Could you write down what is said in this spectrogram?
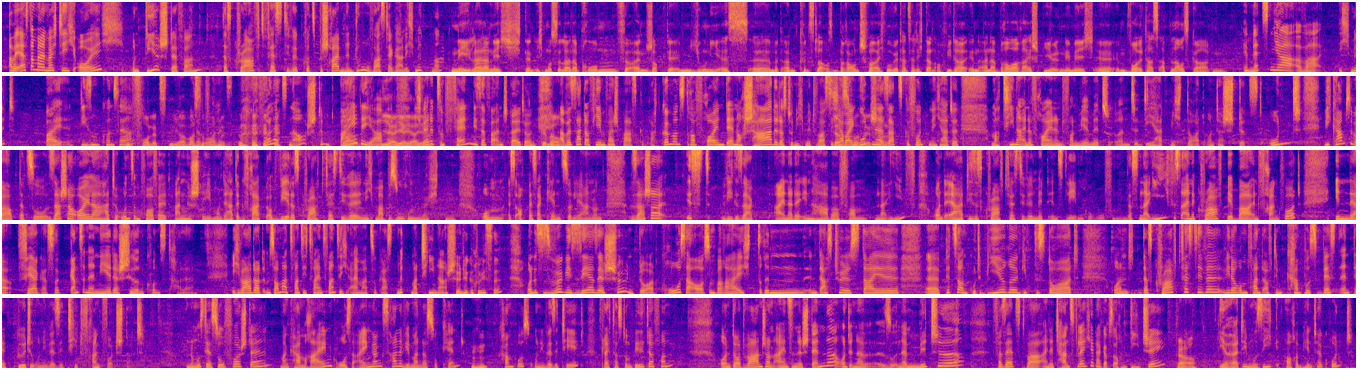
Aber erst einmal möchte ich euch und dir, Stefan, das Craft Festival kurz beschreiben, denn du warst ja gar nicht mit, ne? Nee, leider nicht, denn ich musste leider proben für einen Job, der im Juni ist, äh, mit einem Künstler aus Braunschweig, wo wir tatsächlich dann auch wieder in einer Brauerei spielen, nämlich äh, im Wolters Applausgarten. Im letzten Jahr war ich mit bei diesem Konzert. Im vorletzten Jahr warst du auch mit. vorletzten- auch, stimmt. Beide Jahre. Ja, ja, ja, ich ja. werde zum Fan dieser Veranstaltung. Genau. Aber es hat auf jeden Fall Spaß gebracht. Können wir uns darauf freuen? Dennoch schade, dass du nicht mit warst. Ich Das habe einen guten. Ersatz gefunden. Ich hatte Martina, eine Freundin von mir, mit und die hat mich dort unterstützt. Und wie kam es überhaupt dazu? Sascha Euler hatte uns im Vorfeld angeschrieben und er hatte gefragt, ob wir das Craft Festival nicht mal besuchen möchten, um es auch besser kennenzulernen. Und Sascha ist, wie gesagt, einer der Inhaber vom Naiv und er hat dieses Craft Festival mit ins Leben gerufen. Das Naiv ist eine Craft Beer Bar in Frankfurt in der Fährgasse, ganz in der Nähe der Schirnkunsthalle. Ich war dort im Sommer 2022 einmal zu Gast mit Martina, schöne Grüße. Und es ist wirklich sehr, sehr schön dort. Großer Außenbereich, drin Industrial Style, äh, Pizza und gute Biere gibt es dort. Und das Craft Festival wiederum fand auf dem Campus Westend der Goethe-Universität Frankfurt statt. Und du musst dir das so vorstellen, man kam rein, große Eingangshalle, wie man das so kennt, Campus, Universität, vielleicht hast du ein Bild davon. Und dort waren schon einzelne Stände und in der, so in der Mitte versetzt war eine Tanzfläche, da gab es auch einen DJ. Ja, Ihr hört die Musik auch im Hintergrund.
